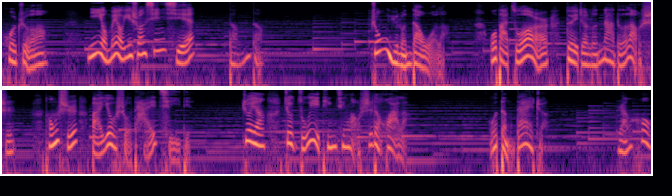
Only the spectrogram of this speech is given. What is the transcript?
或者“你有没有一双新鞋”。终于轮到我了，我把左耳对着伦纳德老师，同时把右手抬起一点，这样就足以听清老师的话了。我等待着，然后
